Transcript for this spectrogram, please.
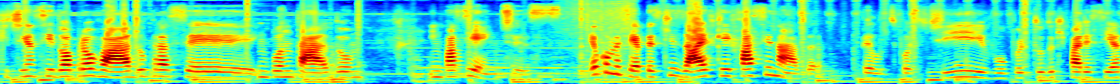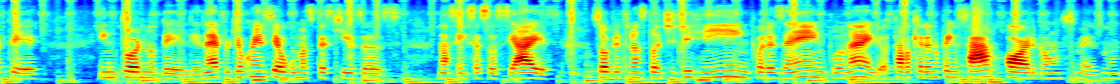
que tinha sido aprovado para ser implantado em pacientes. Eu comecei a pesquisar e fiquei fascinada pelo dispositivo, por tudo que parecia ter em torno dele, né? Porque eu conheci algumas pesquisas nas ciências sociais sobre transplante de rim, por exemplo, né? Eu tava querendo pensar órgãos mesmo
